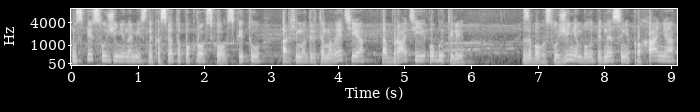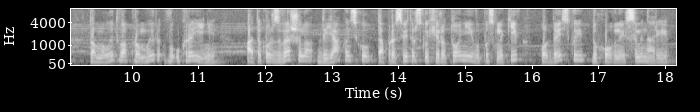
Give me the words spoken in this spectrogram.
у співслужінні намісника Святопокровського скиту архімандрита Мелетія та братії обителі. За богослужінням були піднесені прохання та молитва про мир в Україні, а також звершено дияконську та пресвітерську хіротонії випускників Одеської духовної семінарії. –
